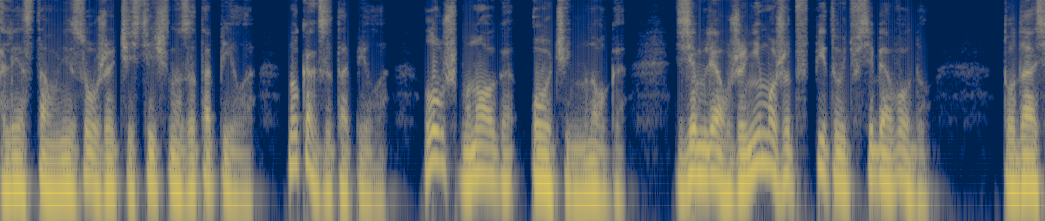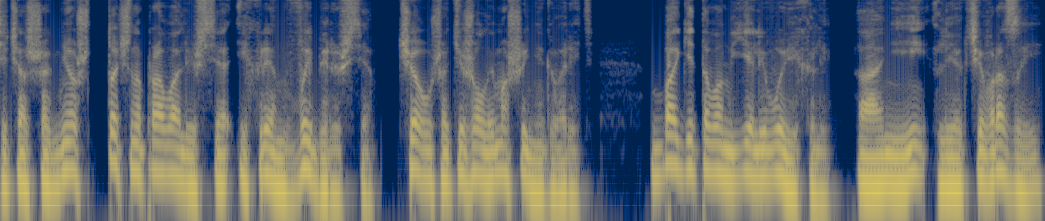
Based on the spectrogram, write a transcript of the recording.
Лес там внизу уже частично затопило. Ну как затопило? Луж много, очень много. Земля уже не может впитывать в себя воду. Туда сейчас шагнешь, точно провалишься и хрен выберешься. Че уж о тяжелой машине говорить. Баги-то вон еле выехали, а они легче в разы.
